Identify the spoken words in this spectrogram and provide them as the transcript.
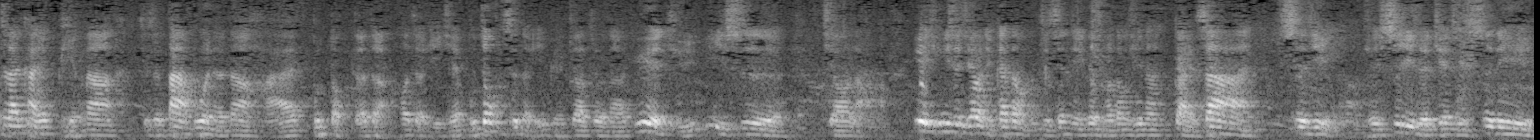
再来看一瓶呢，就是大部分人呢还不懂得的，或者以前不重视的一瓶，叫做呢越橘意式胶囊。越橘意式胶囊，你看到我们只申请一个什么东西呢？改善视力啊，所以视力人群是视力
